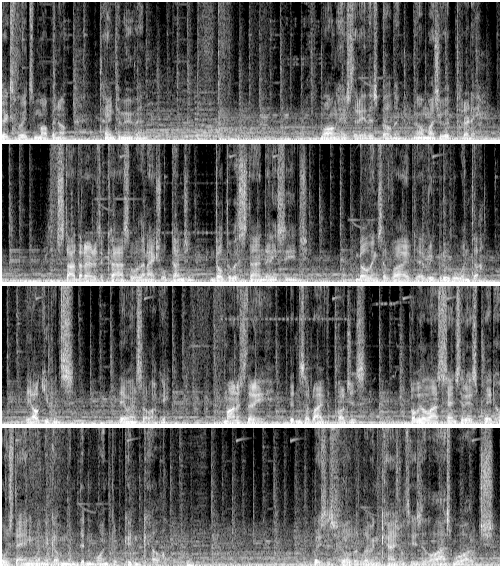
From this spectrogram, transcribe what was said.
Sixth Fleet's mopping up. Time to move in. Long history of this building. Not much of it pretty. Started out as a castle with an actual dungeon, built to withstand any siege. The building survived every brutal winter. The occupants, they weren't so lucky. The monastery didn't survive the purges. Over the last century has played host to anyone the government didn't want but couldn't kill. Place is filled with living casualties of the last war, which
